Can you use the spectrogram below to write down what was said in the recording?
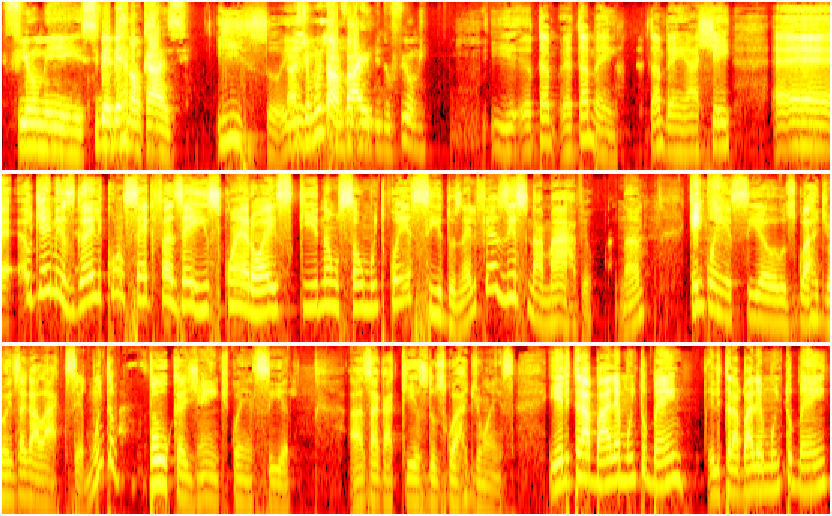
filme Se Beber Não Case. Isso, eu Achei muito a vibe do filme. E eu, eu também, também achei. É, o James Gunn ele consegue fazer isso com heróis que não são muito conhecidos, né? Ele fez isso na Marvel, né? Quem conhecia os Guardiões da Galáxia? Muita pouca gente conhecia as HQs dos Guardiões. E ele trabalha muito bem, ele trabalha muito bem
